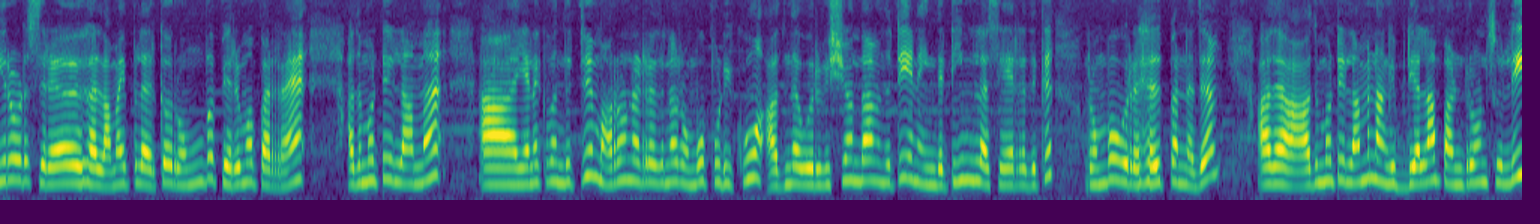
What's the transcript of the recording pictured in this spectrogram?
ஈரோடு சிறகுகள் அமைப்பில் இருக்க ரொம்ப பெருமைப்படுறேன். அது மட்டும் இல்லாமல் எனக்கு வந்துட்டு மரம் நடுறதுனா ரொம்ப பிடிக்கும். அந்த ஒரு விஷயந்தான் வந்துட்டு என்னை இந்த டீமில் சேர்றதுக்கு ரொம்ப ஒரு ஹெல்ப் பண்ணது. அதை அது மட்டும் இல்லாமல் நாங்கள் இப்படியெல்லாம் பண்ணுறோன்னு சொல்லி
